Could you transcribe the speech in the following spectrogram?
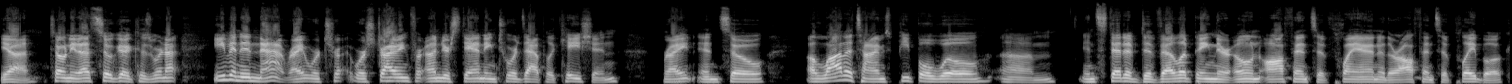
Yeah, Tony, that's so good because we're not even in that, right? We're tr- we're striving for understanding towards application, right? And so a lot of times people will um, instead of developing their own offensive plan or their offensive playbook,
